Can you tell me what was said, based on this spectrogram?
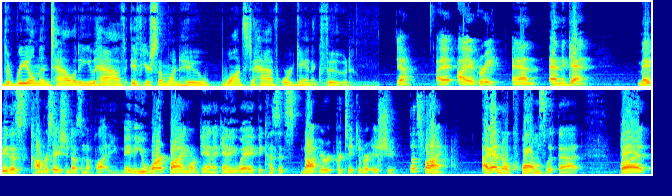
the real mentality you have if you're someone who wants to have organic food Yeah, I I agree. And and again, maybe this conversation doesn't apply to you. Maybe you weren't buying organic anyway because it's not your particular issue. That's fine. I got no qualms with that. But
